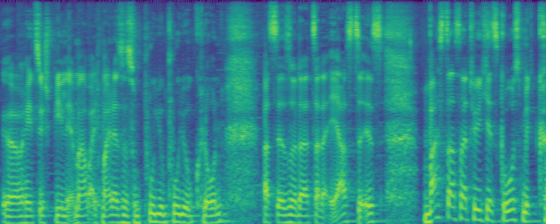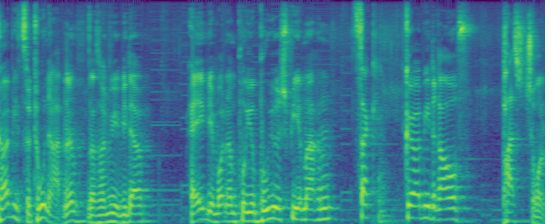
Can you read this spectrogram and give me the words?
äh, Rätselspiele immer, aber ich meine, es ist so ein Puyo Puyo Klon, was ja so der, der erste ist. Was das natürlich jetzt groß mit Kirby zu tun hat, ne? Das war wieder hey, wir wollen ein Puyo Puyo Spiel machen, zack, Kirby drauf, passt schon.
